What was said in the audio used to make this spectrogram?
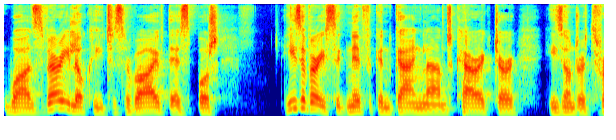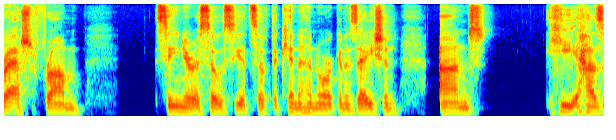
was very lucky to survive this. But he's a very significant gangland character. He's under threat from senior associates of the Kinahan organisation. And he has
